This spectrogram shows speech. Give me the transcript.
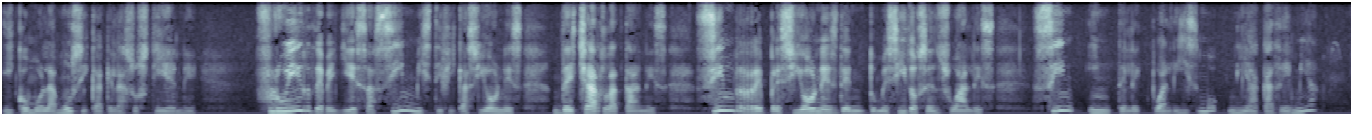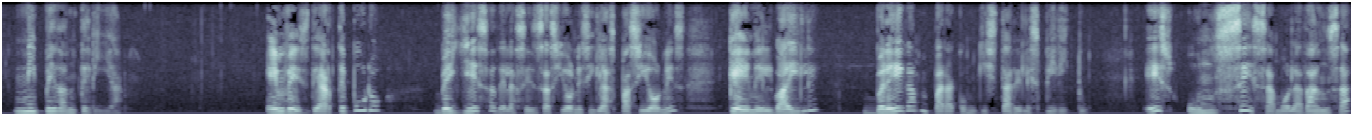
y como la música que la sostiene, fluir de belleza sin mistificaciones de charlatanes, sin represiones de entumecidos sensuales, sin intelectualismo ni academia ni pedantería. En vez de arte puro, belleza de las sensaciones y las pasiones que en el baile bregan para conquistar el espíritu es un sésamo la danza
